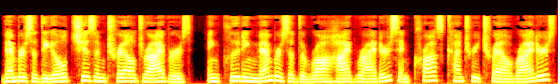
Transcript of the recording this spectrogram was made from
Members of the Old Chisholm Trail drivers, including members of the Rawhide Riders and Cross Country Trail Riders,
